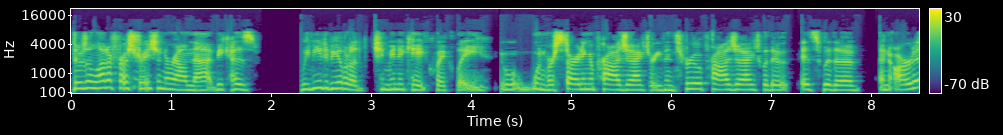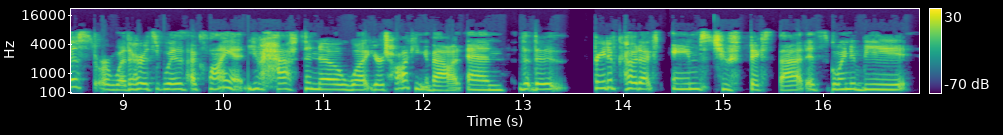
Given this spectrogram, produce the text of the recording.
There's a lot of frustration around that because we need to be able to communicate quickly when we're starting a project or even through a project, whether it's with a, an artist or whether it's with a client. You have to know what you're talking about. And the, the Creative Codex aims to fix that. It's going to be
